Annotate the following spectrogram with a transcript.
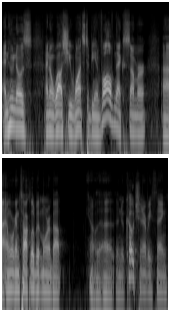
And who knows, I know while she wants to be involved next summer, uh, and we're going to talk a little bit more about, you know, the, the new coach and everything,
